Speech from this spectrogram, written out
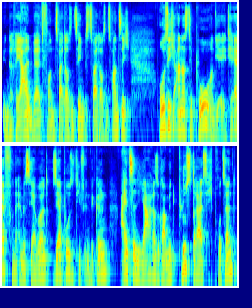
in der realen Welt von 2010 bis 2020, wo sich Annas Depot und ihr ETF von der MSCI World sehr positiv entwickeln, einzelne Jahre sogar mit plus 30 Prozent.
